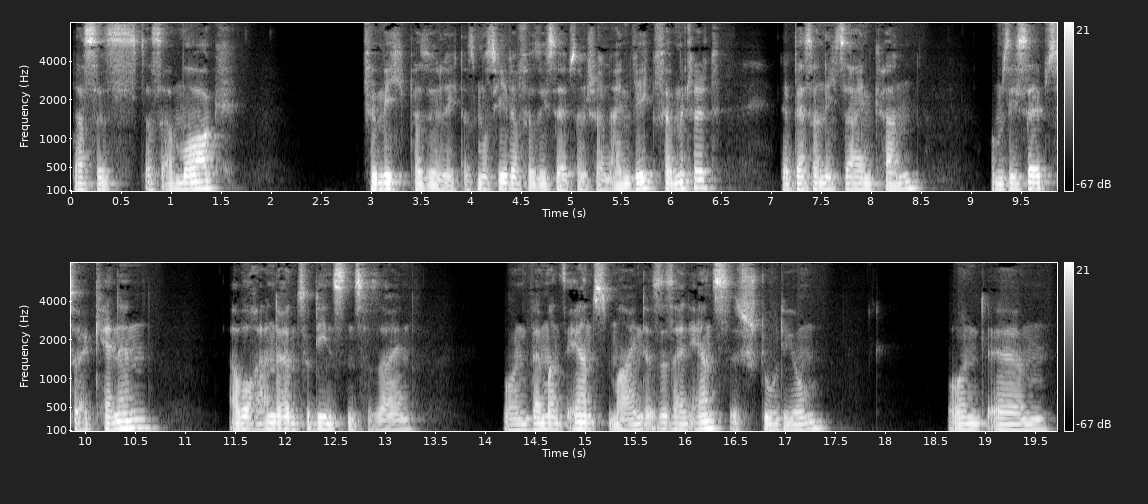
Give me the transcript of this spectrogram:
dass es das Amorg für mich persönlich, das muss jeder für sich selbst entscheiden, einen Weg vermittelt, der besser nicht sein kann, um sich selbst zu erkennen, aber auch anderen zu Diensten zu sein. Und wenn man es ernst meint, es ist ein ernstes Studium und ähm,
